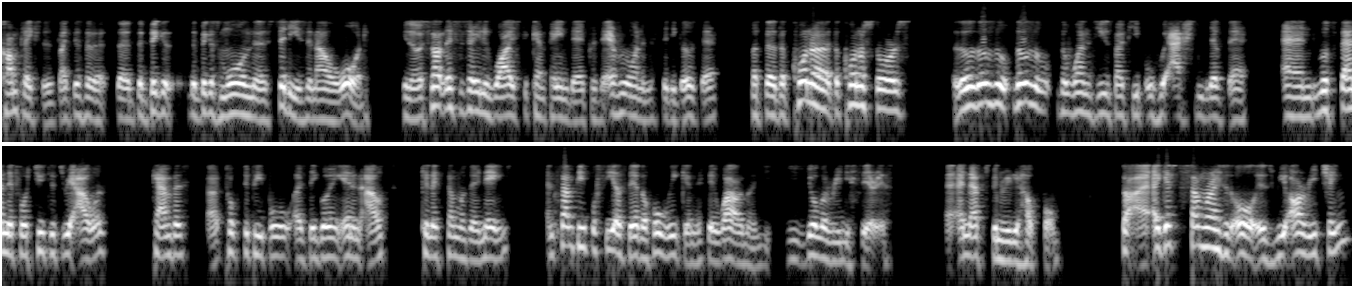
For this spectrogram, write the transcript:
complexes. Like there's a the, the biggest the biggest mall in the city is in our ward. You know, it's not necessarily wise to campaign there because everyone in the city goes there. But the, the corner the corner stores, those, those, are, those are the ones used by people who actually live there. And we'll stand there for two to three hours, canvas, uh, talk to people as they're going in and out, collect some of their names. And some people see us there the whole weekend. They say, wow, no, you, you're really serious. And that's been really helpful. So I, I guess to summarize it all is we are reaching,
